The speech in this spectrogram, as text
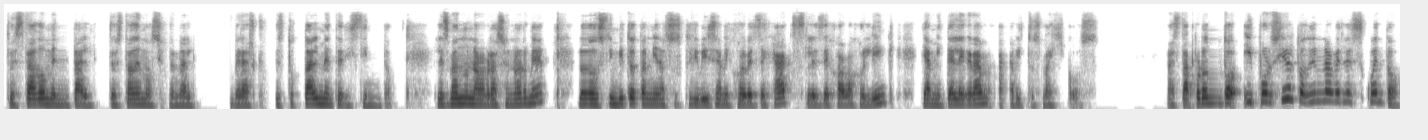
tu estado mental, tu estado emocional. Verás que es totalmente distinto. Les mando un abrazo enorme. Los invito también a suscribirse a mi jueves de hacks. Les dejo abajo el link y a mi Telegram, Hábitos Mágicos. Hasta pronto. Y por cierto, de una vez les cuento,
